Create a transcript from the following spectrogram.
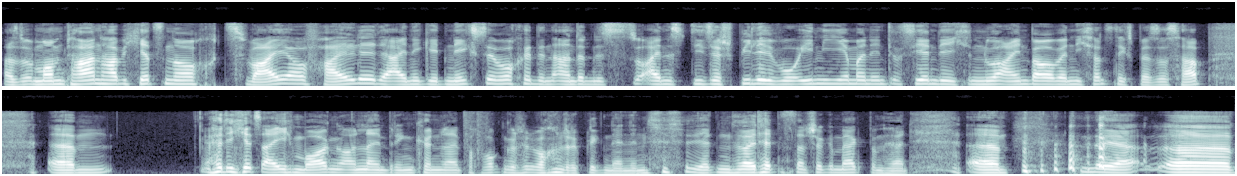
Also momentan habe ich jetzt noch zwei auf Halde. Der eine geht nächste Woche, den anderen ist so eines dieser Spiele, wo eh nie jemand interessieren, die ich nur einbaue, wenn ich sonst nichts Besseres habe. Ähm, hätte ich jetzt eigentlich morgen online bringen können und einfach Wochen Wochenrückblick nennen. Die hätten, Leute hätten es dann schon gemerkt beim Hören. Ähm, naja, äh,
